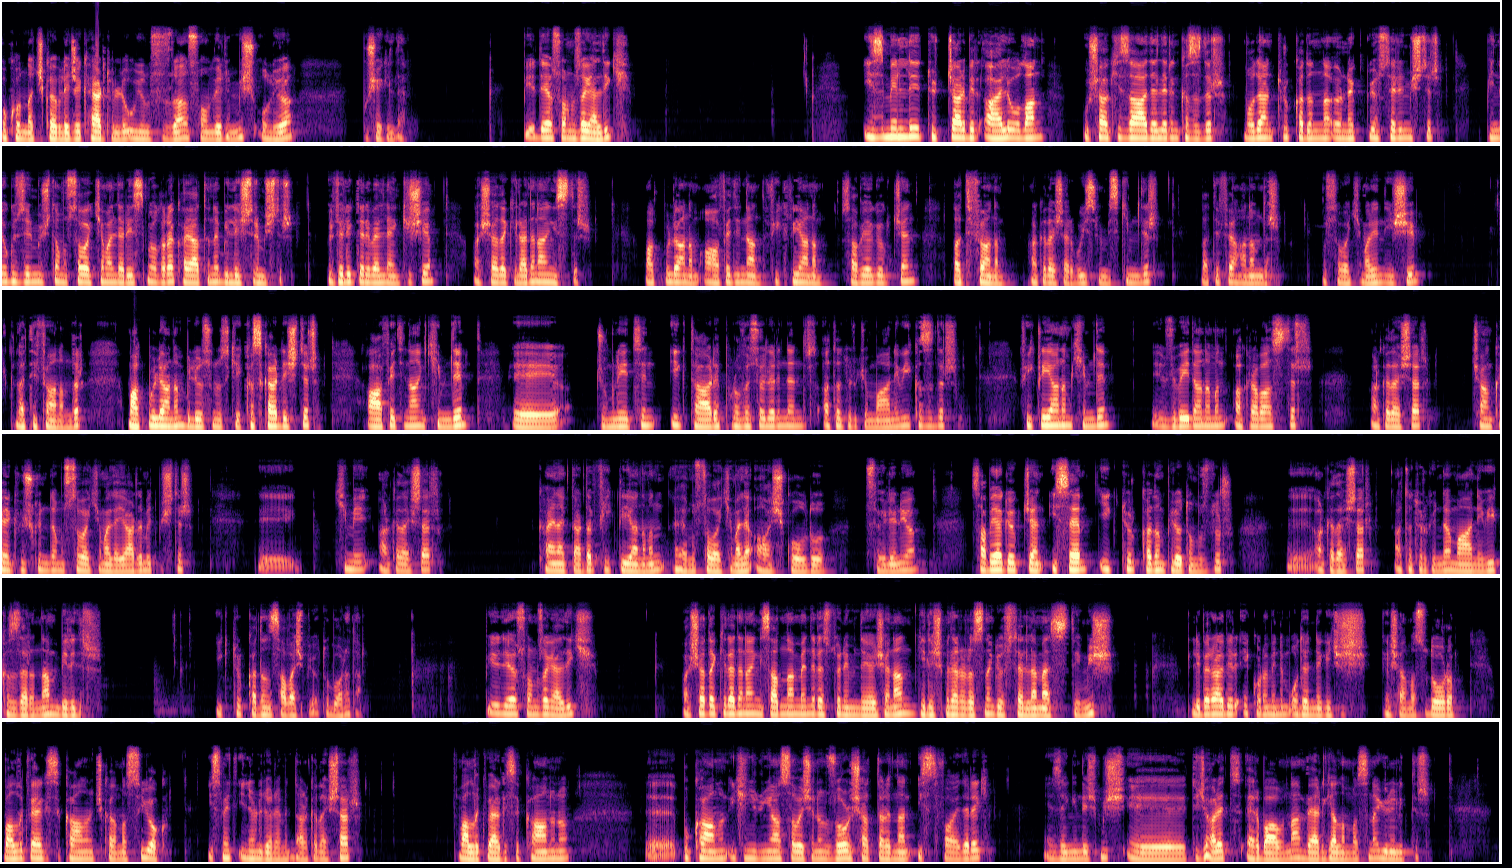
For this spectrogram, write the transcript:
bu konuda çıkabilecek her türlü uyumsuzluğa son verilmiş oluyor bu şekilde. Bir diğer sorumuza geldik. İzmirli tüccar bir aile olan Uşakizadelerin kızıdır. Modern Türk kadınına örnek gösterilmiştir. 1923'te Mustafa Kemal ile resmi olarak hayatını birleştirmiştir. Özellikleri verilen kişi aşağıdakilerden hangisidir? Makbule Hanım, Afet İnan, Fikriye Hanım, Sabiha Gökçen, Latife Hanım. Arkadaşlar bu ismimiz kimdir? Latife Hanım'dır. Mustafa Kemal'in eşi Latife Hanım'dır. Makbule Hanım biliyorsunuz ki kız kardeştir. Afet İnan kimdi? Ee, Cumhuriyet'in ilk tarih profesörlerindendir. Atatürk'ün manevi kızıdır. Fikriye Hanım kimdi? Ee, Zübeyde Hanım'ın akrabasıdır. Arkadaşlar Çankaya Köşkü'nde Mustafa Kemal'e yardım etmiştir. Ee, kimi arkadaşlar kaynaklarda Fikriye Hanım'ın e, Mustafa Kemal'e aşık olduğu söyleniyor. Sabiha Gökçen ise ilk Türk kadın pilotumuzdur. Ee, arkadaşlar Atatürk'ün de manevi kızlarından biridir. İlk Türk kadın savaş pilotu bu arada. Bir diğer sorumuza geldik. Aşağıdakilerden hangisi Adnan Menderes döneminde yaşanan gelişmeler arasında gösterilemez demiş. Liberal bir ekonominin modeline geçiş yaşanması doğru. Ballık vergisi kanunu çıkarılması yok. İsmet İnönü döneminde arkadaşlar. Ballık vergisi kanunu e, bu kanun 2. Dünya Savaşı'nın zor şartlarından istifa ederek e, zenginleşmiş e, ticaret erbabından vergi alınmasına yöneliktir.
